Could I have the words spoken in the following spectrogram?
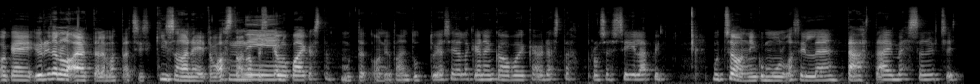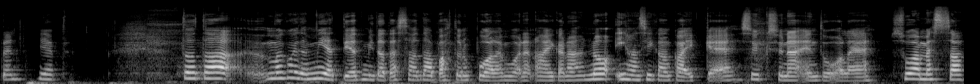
okei, yritän olla ajattelematta, että siis kisaaneita vastaan Niin. opiskelupaikasta, mutta on jotain tuttuja siellä, kenen kanssa voi käydä sitä prosessia läpi. Mutta se on niinku mulla silleen tähtäimessä nyt sitten. Jep. Tota, mä koitan miettiä, että mitä tässä on tapahtunut puolen vuoden aikana. No, ihan sikan kaikkea. Syksynä en tuu ole Suomessa,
